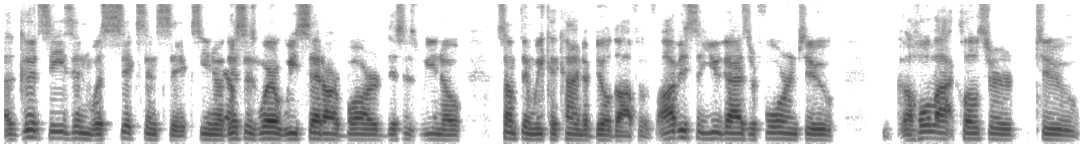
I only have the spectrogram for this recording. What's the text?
a good season was six and six. You know, yep. this is where we set our bar. This is you know something we could kind of build off of. Obviously, you guys are four and two, a whole lot closer to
